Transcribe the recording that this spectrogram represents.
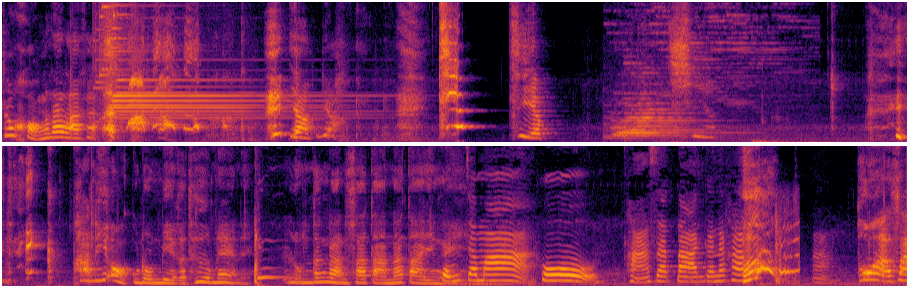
เจ้าของก็น่ารักอะ อยากอยากเฉียบเฉียบเฉียบพาร์ทนี้ออกกูโดนเมียกระทืบแน่เลยลุ้นตั้งนานซาตานหน้าตายยังไงผมจะมาโทรหาซาตานกันนะครับฮะอะโทรหาซา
